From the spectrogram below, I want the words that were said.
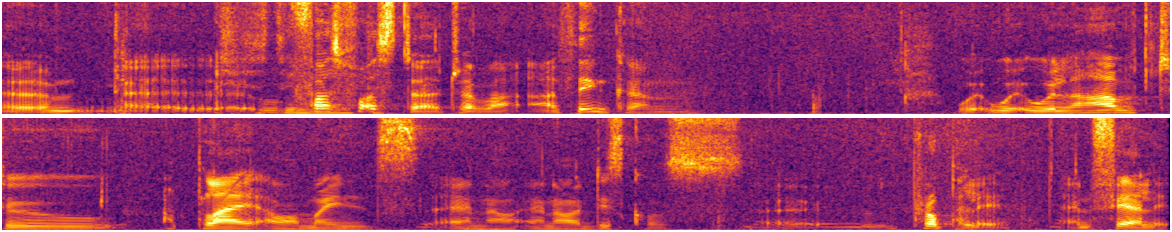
Um, uh, first, first, uh, Trevor, I think um, we, we will have to apply our minds and our, and our discourse uh, properly and fairly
